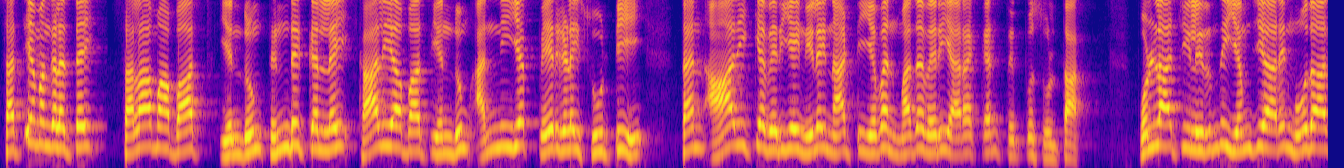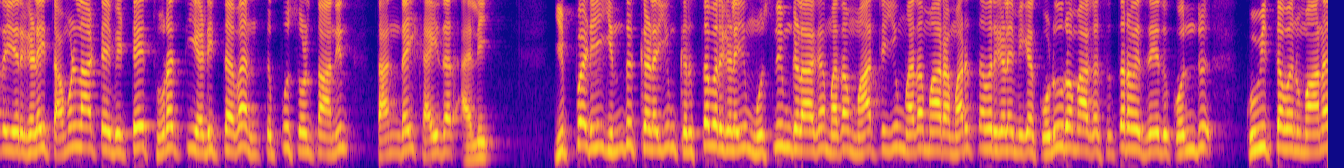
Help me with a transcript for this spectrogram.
சத்தியமங்கலத்தை சலாமாபாத் என்றும் திண்டுக்கல்லை காலியாபாத் என்றும் அந்நிய பெயர்களை சூட்டி தன் ஆதிக்க வெறியை நிலைநாட்டியவன் மதவெறி அரக்கன் திப்பு சுல்தான். பொள்ளாச்சியிலிருந்து எம்ஜிஆரின் மூதாதையர்களை தமிழ்நாட்டை விட்டே துரத்தி அடித்தவன் திப்பு சுல்தானின் தந்தை ஹைதர் அலி. இப்படி இந்துக்களையும் கிறிஸ்தவர்களையும் முஸ்லிம்களாக மதம் மாற்றியும் மதம் மாற மறுத்தவர்களை மிக கொடூரமாக சித்திரவதை செய்து கொன்று குவித்தவனுமான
